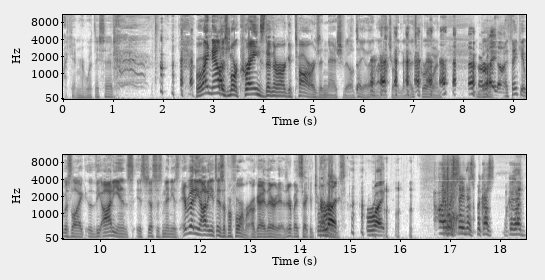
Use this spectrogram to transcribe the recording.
I can't remember what they said. well, right now there's more cranes than there are guitars in Nashville. I'll tell you that much right now. It's growing. But right on. I think it was like the audience is just as many as everybody in the audience is a performer. Okay, there it is. Everybody's taking turns. Right. right. I always say this because because I've,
